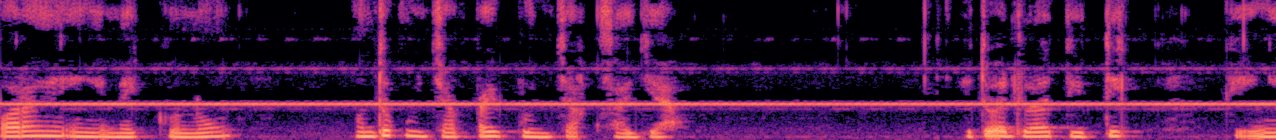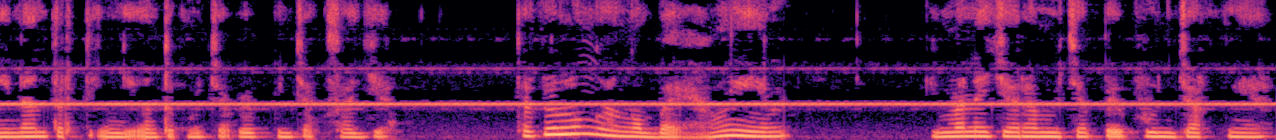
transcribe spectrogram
orang yang ingin naik gunung untuk mencapai puncak saja itu adalah titik keinginan tertinggi untuk mencapai puncak saja. Tapi lo gak ngebayangin gimana cara mencapai puncaknya.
